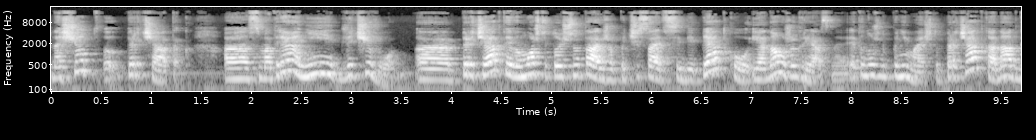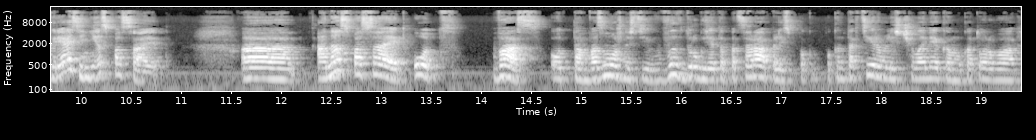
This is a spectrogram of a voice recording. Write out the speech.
Насчет э, перчаток э, смотря они для чего. Перчаткой вы можете точно так же почесать себе пятку, и она уже грязная. Это нужно понимать, что перчатка, она от грязи не спасает. Она спасает от вас от там, возможности, вы вдруг где-то поцарапались, поконтактировали с человеком, у которого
